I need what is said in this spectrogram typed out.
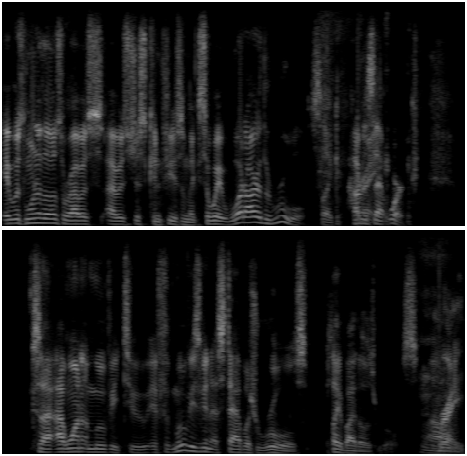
it was one of those where I was I was just confused. I'm like, so wait, what are the rules? Like, how does that work? Because I, I want a movie to, if a movie's going to establish rules, play by those rules. Um, right.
